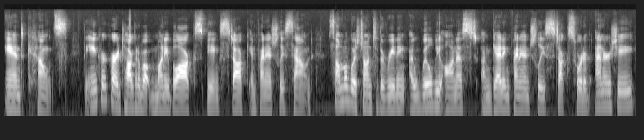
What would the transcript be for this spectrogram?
and counts. The anchor card talking about money blocks, being stuck, and financially sound. Some of which onto the reading, I will be honest, I'm getting financially stuck sort of energy,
